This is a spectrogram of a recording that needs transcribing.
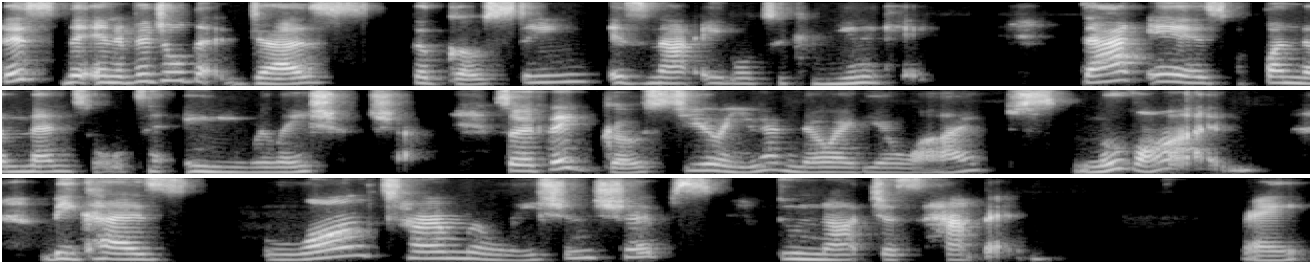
This, the individual that does the ghosting is not able to communicate. That is fundamental to any relationship. So if they ghost you and you have no idea why, just move on because long-term relationships do not just happen, right?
